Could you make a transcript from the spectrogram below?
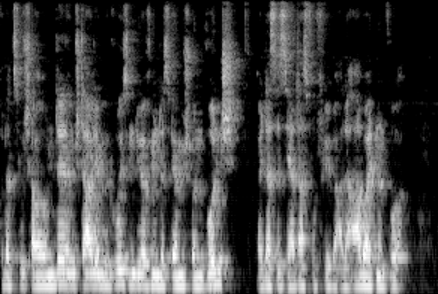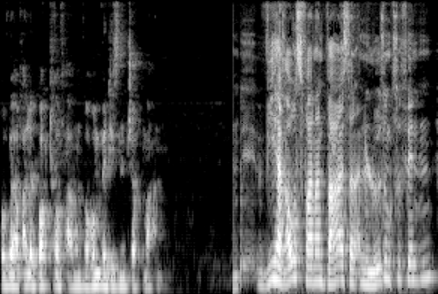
oder Zuschauende im Stadion begrüßen dürfen. Das wäre mir schon ein Wunsch, weil das ist ja das, wofür wir alle arbeiten und wo wo wir auch alle Bock drauf haben und warum wir diesen Job machen. Wie herausfordernd war es dann, eine Lösung zu finden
